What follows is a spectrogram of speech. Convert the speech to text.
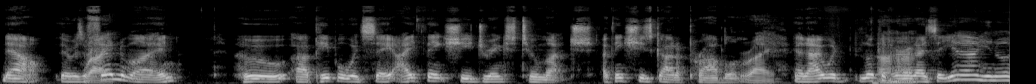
Now, there was a Right. friend of mine who uh, people would say, I think she drinks too much. I think she's got a problem. Right. And I would look at her and I'd say, Yeah, you know,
